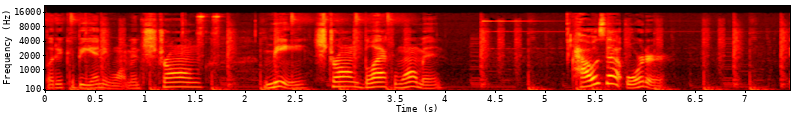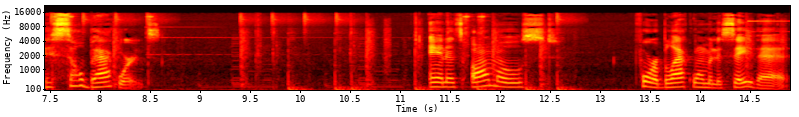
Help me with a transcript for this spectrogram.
but it could be any woman, strong me, strong black woman. How is that order? It's so backwards. And it's almost for a black woman to say that.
